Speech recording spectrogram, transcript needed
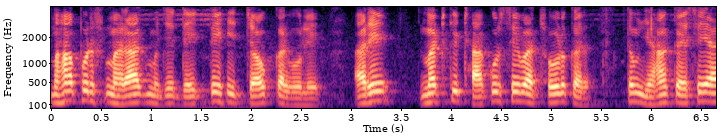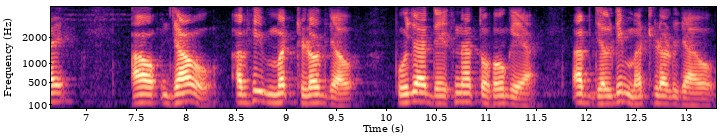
महापुरुष महाराज मुझे देखते ही चौक कर बोले, अरे, मठ की ठाकुर सेवा छोड़कर तुम यहाँ कैसे आए? आओ, जाओ, अभी मठ लौट जाओ। पूजा देखना तो हो गया। अब जल्दी मठ लौट जाओ।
